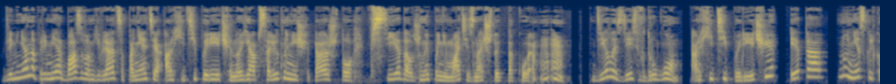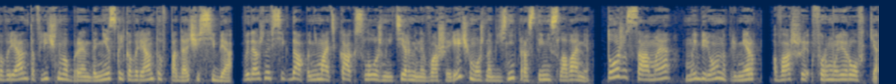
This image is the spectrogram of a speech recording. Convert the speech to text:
Для меня, например, базовым является понятие архетипы речи, но я абсолютно не считаю, что все должны понимать и знать, что это такое. М-м. Дело здесь в другом. Архетипы речи – это ну, несколько вариантов личного бренда, несколько вариантов подачи себя. Вы должны всегда понимать, как сложные термины в вашей речи можно объяснить простыми словами. То же самое мы берем, например, ваши формулировки.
